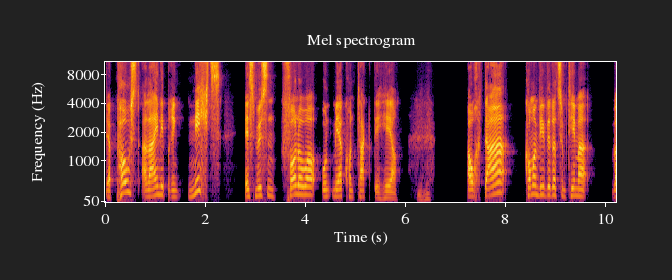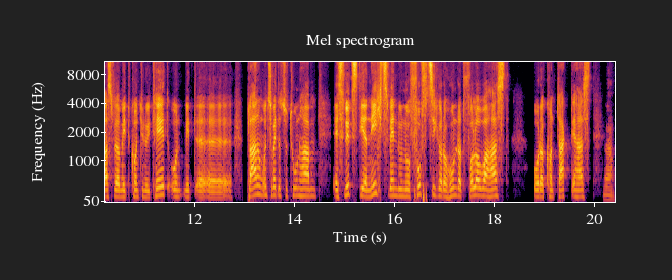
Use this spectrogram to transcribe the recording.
Der Post alleine bringt nichts. Es müssen Follower und mehr Kontakte her. Mhm. Auch da kommen wir wieder zum Thema, was wir mit Kontinuität und mit äh, äh Planung und so weiter zu tun haben. Es nützt dir nichts, wenn du nur 50 oder 100 Follower hast oder Kontakte hast. Ja.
